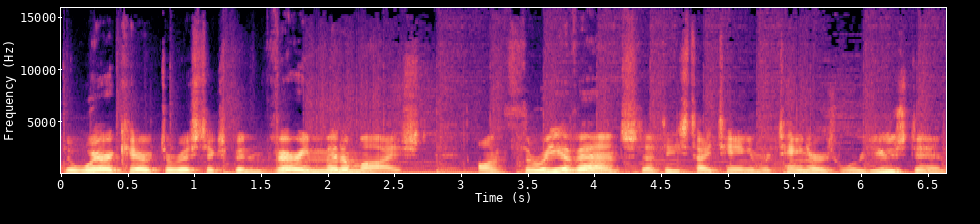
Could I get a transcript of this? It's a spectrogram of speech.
the wear characteristics been very minimized on three events that these titanium retainers were used in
